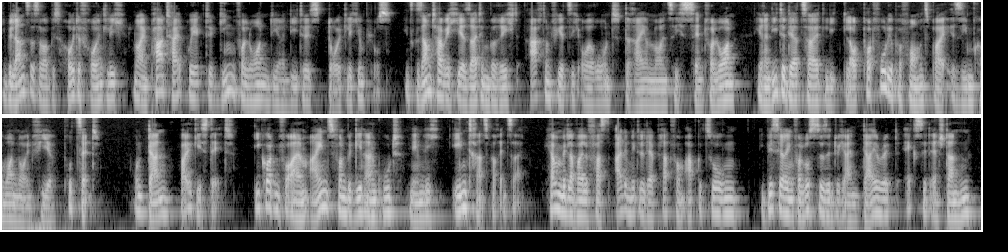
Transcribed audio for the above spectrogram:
Die Bilanz ist aber bis heute freundlich. Nur ein paar Teilprojekte gingen verloren die Rendite ist deutlich im Plus. Insgesamt habe ich hier seit dem Bericht 48 Euro und 93 Cent verloren. Die Rendite derzeit liegt laut Portfolio Performance bei 7,94 Prozent. Und dann Bulky State. Die konnten vor allem eins von Beginn an gut, nämlich intransparent sein. Ich habe mittlerweile fast alle Mittel der Plattform abgezogen. Die bisherigen Verluste sind durch einen Direct Exit entstanden,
